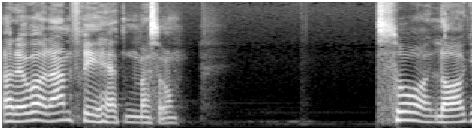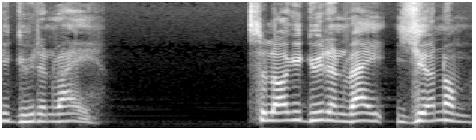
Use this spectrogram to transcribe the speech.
ja, det var den friheten, liksom, så lager Gud en vei. Så lager Gud en vei gjennom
